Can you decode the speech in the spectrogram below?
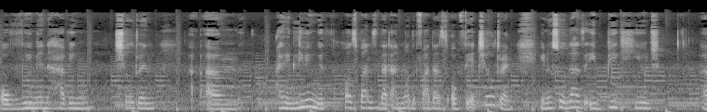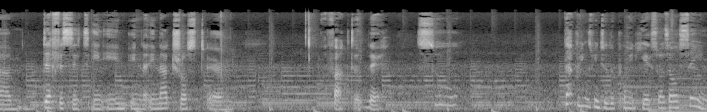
of women having children um I mean, living with husbands that are not the fathers of their children, you know, so that's a big, huge um, deficit in, in, in, in that trust um, factor there. So that brings me to the point here. So as I was saying,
